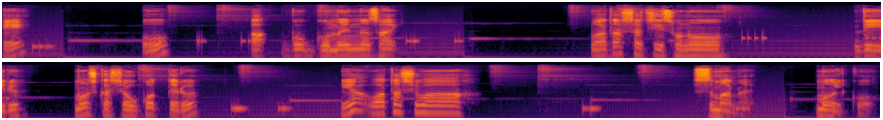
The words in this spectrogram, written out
え？お？あごごめんなさい。私たちそのでいる？もしかして怒ってる？いや私はすまない。もう行こ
